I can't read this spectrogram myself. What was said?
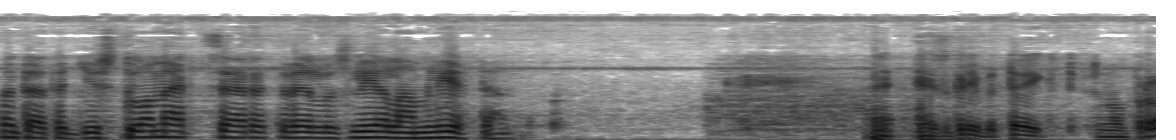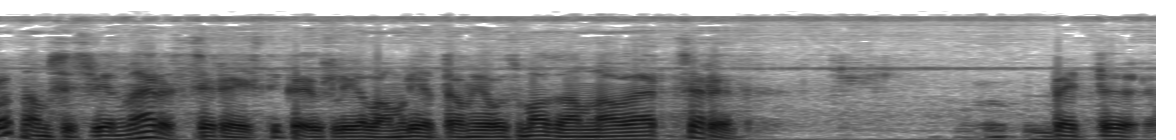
Un tātad jūs tomēr cerat vēl uz lielām lietām? Es gribu teikt, nu, protams, es vienmēr esmu cerējis tikai uz lielām lietām, jo uz mazām nav vērts cerēt. Bet uh,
